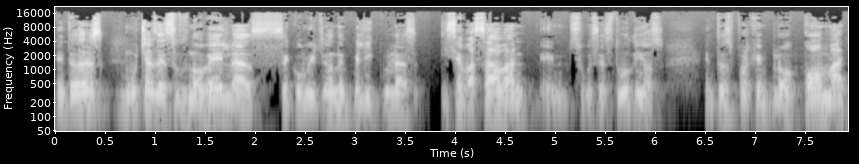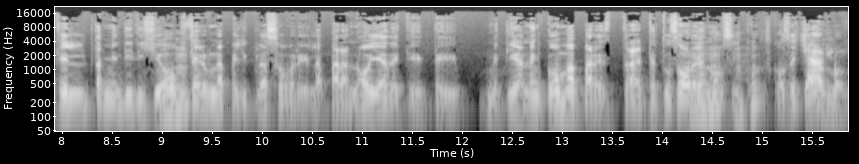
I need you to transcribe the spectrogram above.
Entonces, muchas de sus novelas se convirtieron en películas y se basaban en sus estudios. Entonces, por ejemplo, Coma, que él también dirigió, pues, era una película sobre la paranoia de que te metieran en coma para extraerte tus órganos y cos- cosecharlos.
